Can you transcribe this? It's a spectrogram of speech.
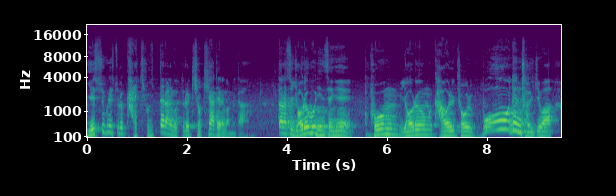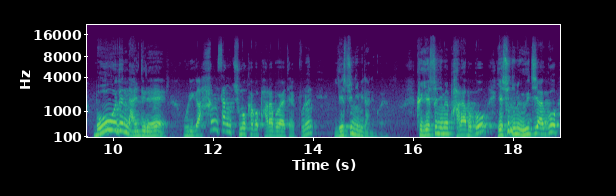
예수 그리스도를 가리키고 있다는 것들을 기억해야 되는 겁니다. 따라서 여러분 인생에 봄, 여름, 가을, 겨울 모든 절기와 모든 날들에 우리가 항상 주목하고 바라봐야 될 분은 예수님이라는 거예요. 그 예수님을 바라보고 예수님을 의지하고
